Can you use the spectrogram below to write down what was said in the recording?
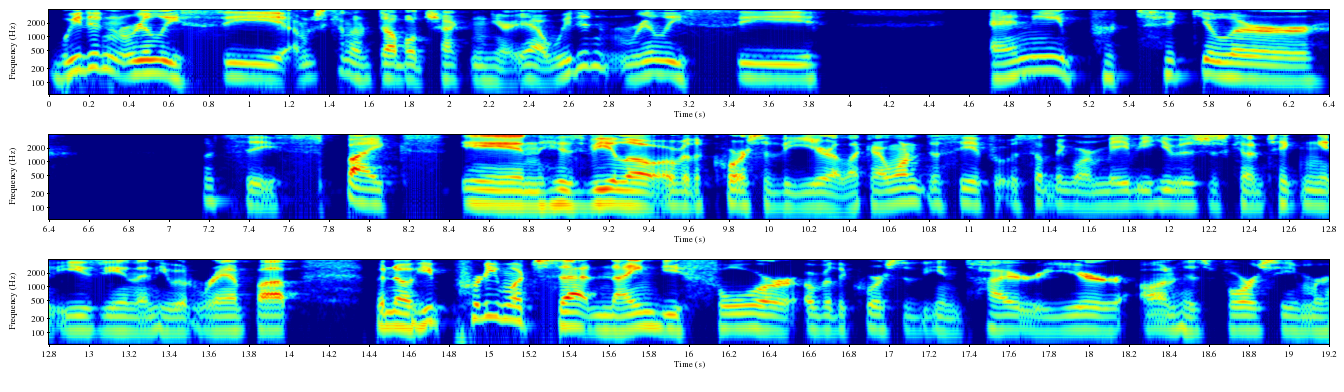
we didn't really see. I'm just kind of double checking here. Yeah, we didn't really see any particular let's see, spikes in his velo over the course of the year. Like I wanted to see if it was something where maybe he was just kind of taking it easy and then he would ramp up. But no, he pretty much sat 94 over the course of the entire year on his four seamer.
